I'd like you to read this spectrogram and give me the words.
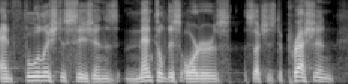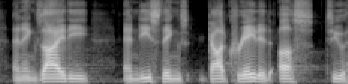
and foolish decisions, mental disorders such as depression and anxiety, and these things. God created us to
